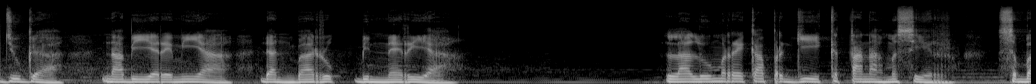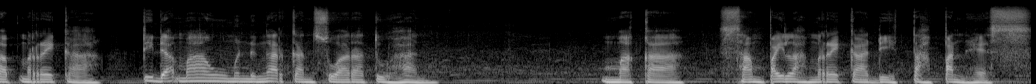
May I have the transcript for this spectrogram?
juga Nabi Yeremia dan Baruk bin Neria. Lalu mereka pergi ke tanah Mesir, sebab mereka tidak mau mendengarkan suara Tuhan. Maka sampailah mereka di Tahpanhes.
